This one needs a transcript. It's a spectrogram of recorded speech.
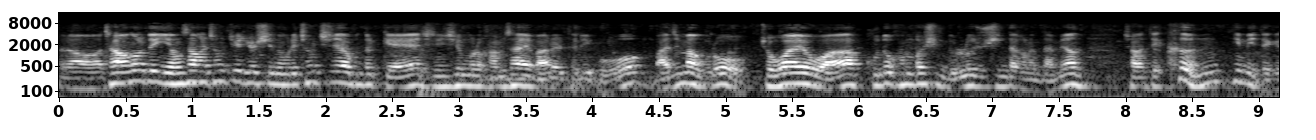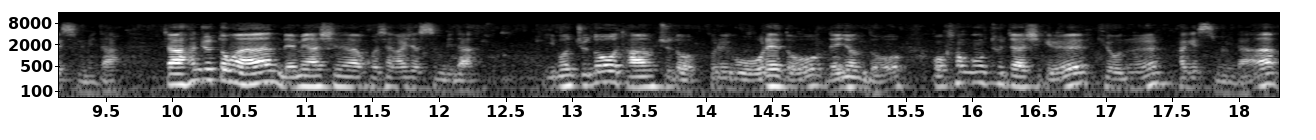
어, 자 오늘도 이 영상을 청취해주신 우리 청취자분들께 진심으로 감사의 말을 드리고 마지막으로 좋아요와 구독 한 번씩 눌러주신다 그런다면 저한테 큰 힘이 되겠습니다. 자 한 주 동안 매매하시느라 고생하셨습니다. 이번 주도 다음 주도 그리고 올해도 내년도 꼭 성공 투자하시기를 기원을 하겠습니다.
